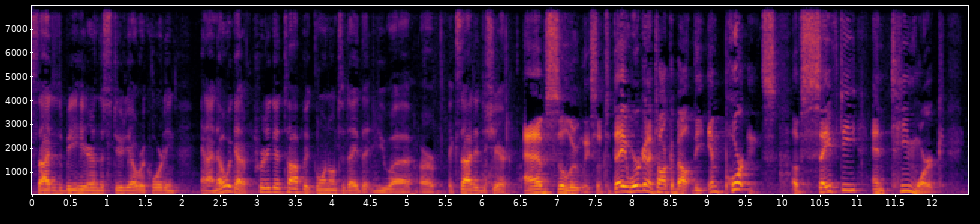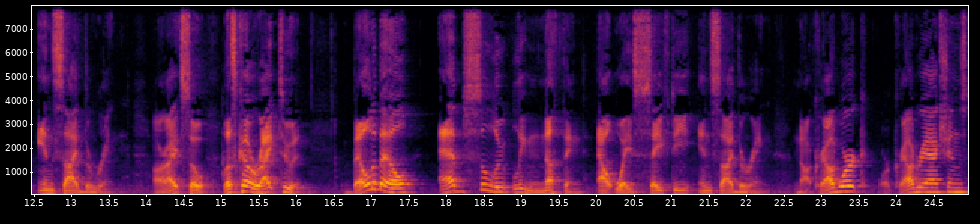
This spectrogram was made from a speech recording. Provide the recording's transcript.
Excited to be here in the studio recording. And I know we got a pretty good topic going on today that you uh, are excited to share. Absolutely. So, today we're going to talk about the importance of safety and teamwork inside the ring. All right, so let's go right to it. Bell to bell, absolutely nothing outweighs safety inside the ring. Not crowd work or crowd reactions,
